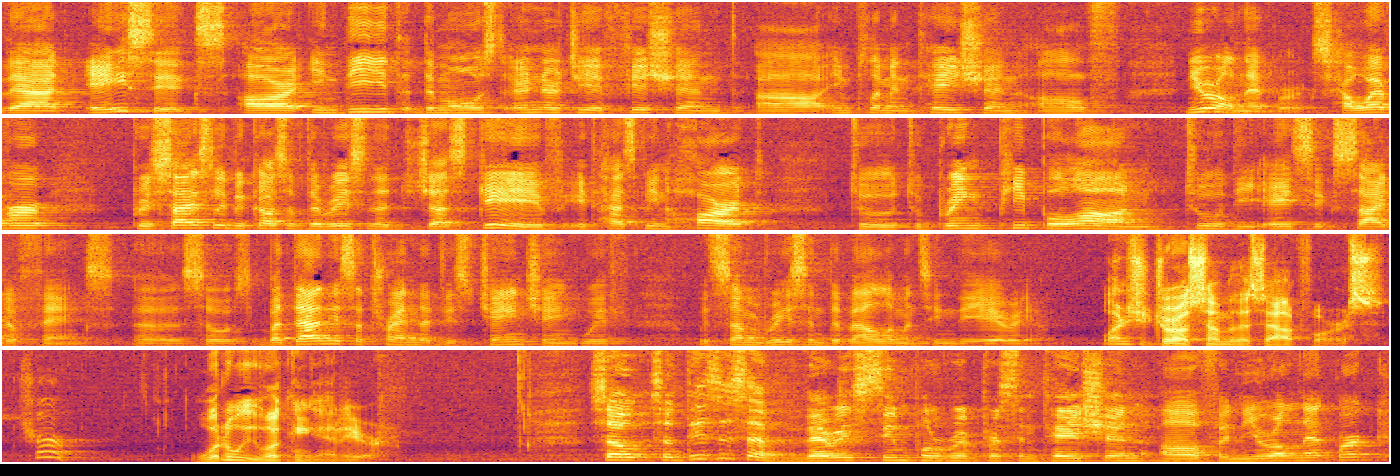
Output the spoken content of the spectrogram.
that ASICs are indeed the most energy efficient uh, implementation of neural networks. However, precisely because of the reason that you just gave, it has been hard to, to bring people on to the ASIC side of things. Uh, so, but that is a trend that is changing with, with some recent developments in the area. Why don't you draw some of this out for us? Sure. What are we looking at here? So, so this is a very simple representation of a neural network.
